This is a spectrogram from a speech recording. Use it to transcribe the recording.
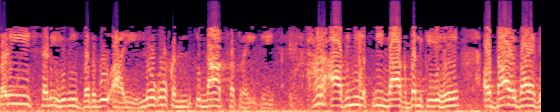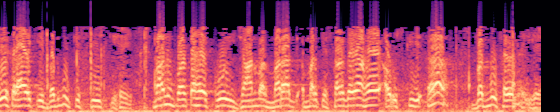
بڑی سڑی ہوئی بدبو آئی، لوگوں کی ناک پھٹ رہی تھی۔ ہر آدمی اپنی ناک بند کیے ہے اور بائیں بائیں دیکھ رہا ہے کہ بدبو کس چیز کی ہے۔ معلوم پڑتا ہے کوئی جانور مر کے سڑ گیا ہے اور اس کی بدبو پھیل رہی ہے۔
